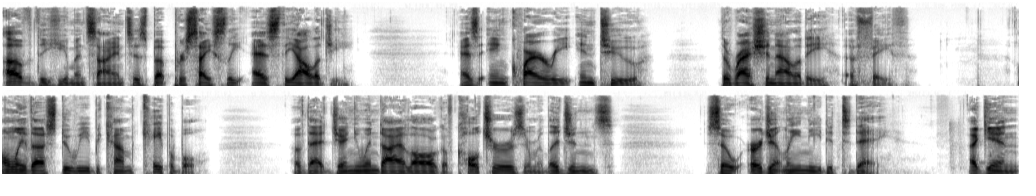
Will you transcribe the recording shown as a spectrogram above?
of the human sciences, but precisely as theology, as inquiry into the rationality of faith. Only thus do we become capable of that genuine dialogue of cultures and religions so urgently needed today. Again,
